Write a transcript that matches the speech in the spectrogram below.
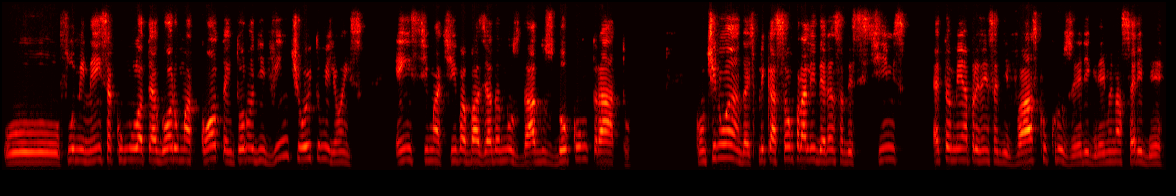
O Fluminense acumula até agora uma cota em torno de 28 milhões, em estimativa baseada nos dados do contrato. Continuando, a explicação para a liderança desses times é também a presença de Vasco, Cruzeiro e Grêmio na Série B.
